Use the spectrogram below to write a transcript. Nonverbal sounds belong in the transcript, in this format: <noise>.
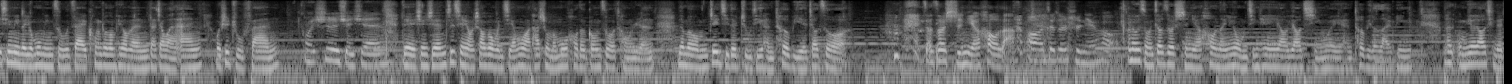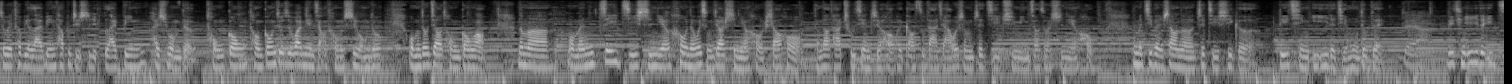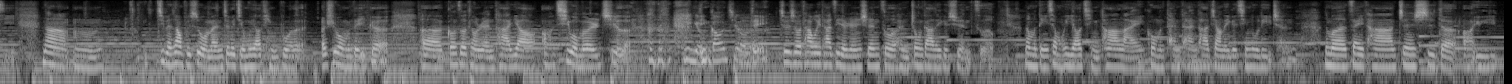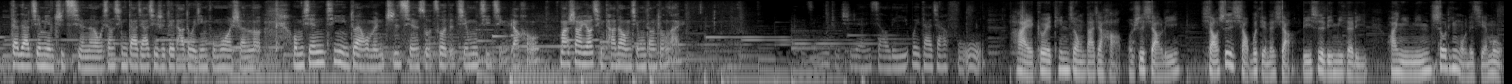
位心灵的游牧民族，在空中的朋友们，大家晚安，我是主凡，我是璇璇。对，璇璇之前有上过我们节目啊，她是我们幕后的工作同仁。那么我们这一集的主题很特别，叫做。<laughs> 叫做十年后啦，哦，叫做十年后。那为什么叫做十年后呢？因为我们今天要邀请一位很特别的来宾。那我们要邀请的这位特别来宾，他不只是来宾，还是我们的童工。童工就是外面讲同事，我们都我们都叫童工哦。那么我们这一集十年后呢？为什么叫十年后？稍后等到他出现之后，会告诉大家为什么这集取名叫做十年后。那么基本上呢，这集是一个。离情依依的节目，对不对？对啊，离情依依的一集。那嗯，基本上不是我们这个节目要停播了，而是我们的一个呃工作同仁他要啊弃我们而去了，<laughs> 另有高就了。<laughs> 对，就是说他为他自己的人生做了很重大的一个选择。那么等一下我们会邀请他来跟我们谈谈他这样的一个心路历程。那么在他正式的啊与。大家见面之前呢，我相信大家其实对他都已经不陌生了。我们先听一段我们之前所做的节目集锦，然后马上邀请他到我们节目当中来。节目主持人小黎为大家服务。嗨，各位听众，大家好，我是小黎。小是小不点的小，黎是黎明的黎。欢迎您收听我们的节目。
